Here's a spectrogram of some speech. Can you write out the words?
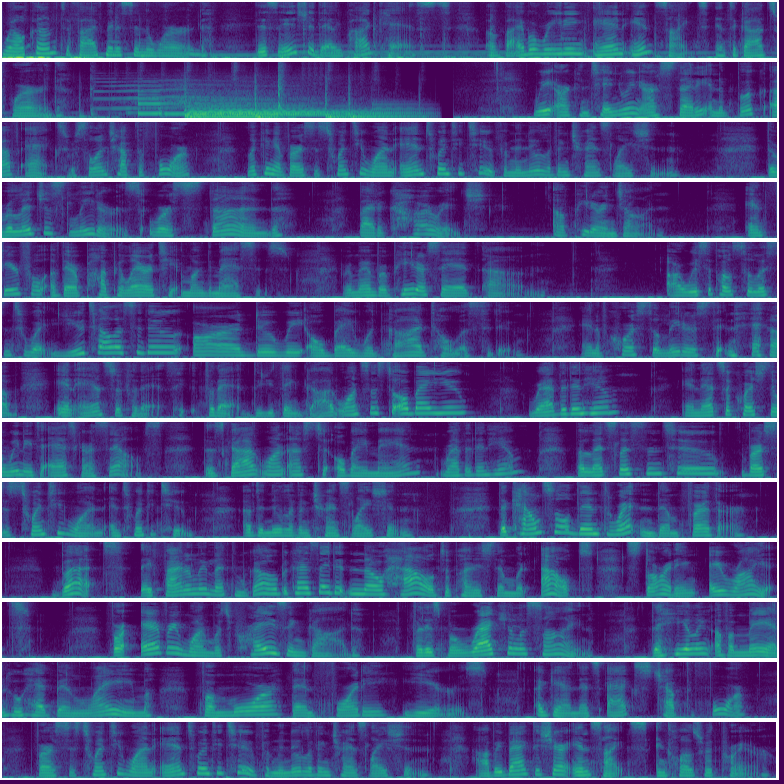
Welcome to Five Minutes in the Word. This is your daily podcast of Bible reading and insight into God's Word. We are continuing our study in the book of Acts. We're still in chapter 4, looking at verses 21 and 22 from the New Living Translation. The religious leaders were stunned by the courage of Peter and John and fearful of their popularity among the masses. Remember, Peter said, um, Are we supposed to listen to what you tell us to do, or do we obey what God told us to do? And of course, the leaders didn't have an answer for that. For that, do you think God wants us to obey you rather than Him? And that's a question we need to ask ourselves. Does God want us to obey man rather than him? But let's listen to verses 21 and 22 of the New Living Translation. The council then threatened them further, but they finally let them go because they didn't know how to punish them without starting a riot. For everyone was praising God for this miraculous sign the healing of a man who had been lame for more than 40 years. Again, that's Acts chapter 4, verses 21 and 22 from the New Living Translation. I'll be back to share insights and close with prayer.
